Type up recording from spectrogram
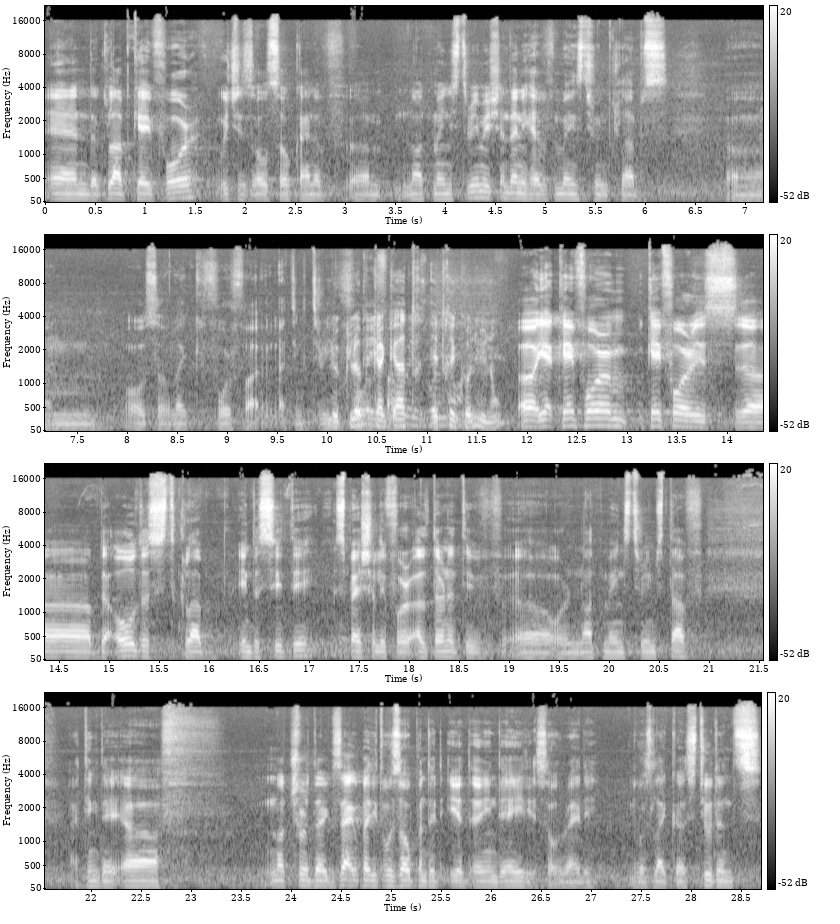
And the club K4, which is also kind of um, not mainstreamish. And then you have mainstream clubs, um, also like four, five, I think three. Le club four. K4 est très connu, non? Uh, yeah, K4, K4 is uh, the oldest club in the city, especially for alternative uh, or not mainstream stuff. I think they, uh, not sure the exact, but it was opened at, in the 80s already. It was like a students,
